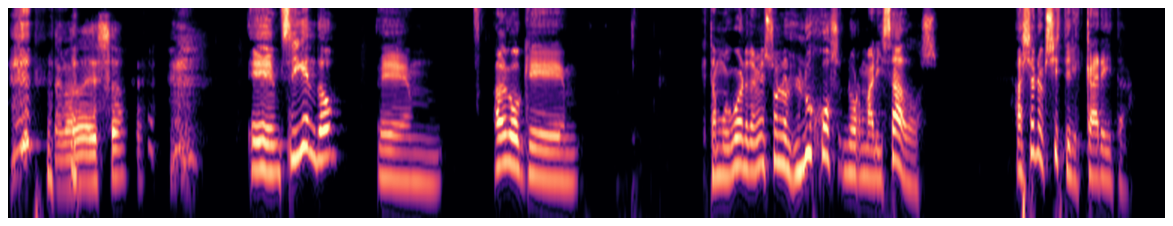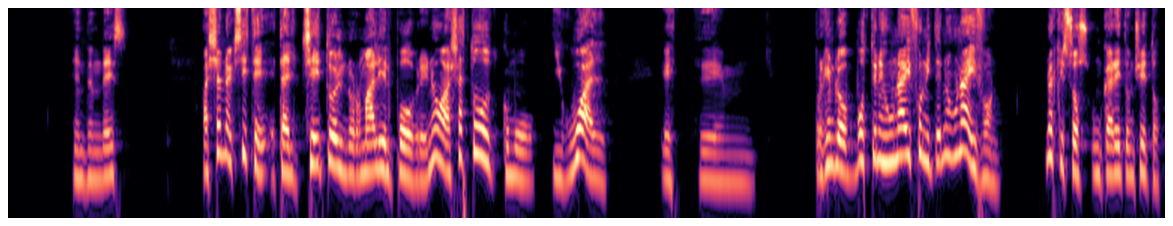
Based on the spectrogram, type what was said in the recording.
¿Te acordás de eso? Eh, siguiendo, eh, algo que, está muy bueno también son los lujos normalizados. Allá no existe el careta. ¿Entendés? Allá no existe, está el cheto, el normal y el pobre. No, allá es todo como igual. Este, por ejemplo, vos tenés un iPhone y tenés un iPhone. No es que sos un careta, un cheto.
